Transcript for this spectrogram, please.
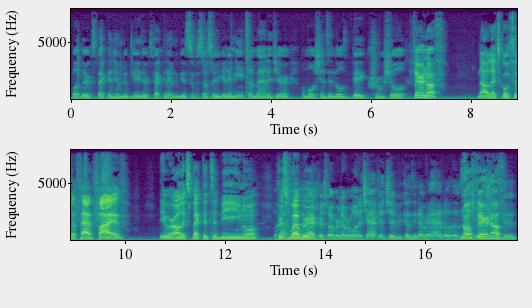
But they're expecting him to be. They're expecting him to be a superstar. So you're gonna need to manage your emotions in those big, crucial. Fair enough. Now let's go to the Fab Five. They were all expected to be, you know, But Chris Webber. Chris Webber never won a championship because he never handled them. No, fair enough. Good.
